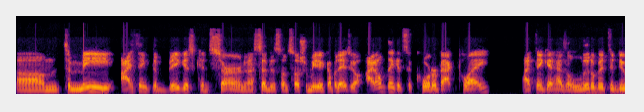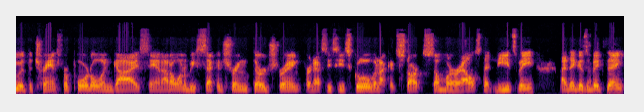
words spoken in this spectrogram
Um, to me, I think the biggest concern, and I said this on social media a couple days ago, I don't think it's a quarterback play. I think it has a little bit to do with the transfer portal and guys saying, I don't want to be second string, third string for an SEC school when I could start somewhere else that needs me. I think is a big thing.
